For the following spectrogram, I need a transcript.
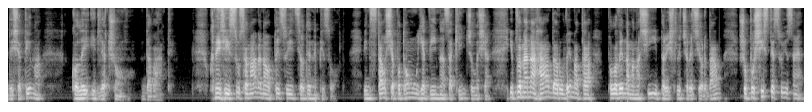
десятина, коли і для чого давати. У книзі Ісуса Навина описується один епізод. Він стався по тому, як війна закінчилася, і племена Гада, Рувима та половина Манасії перейшли через Йордан, щоб пошісти свою землю.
